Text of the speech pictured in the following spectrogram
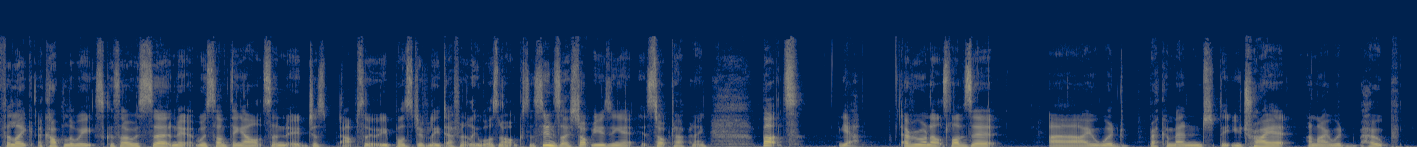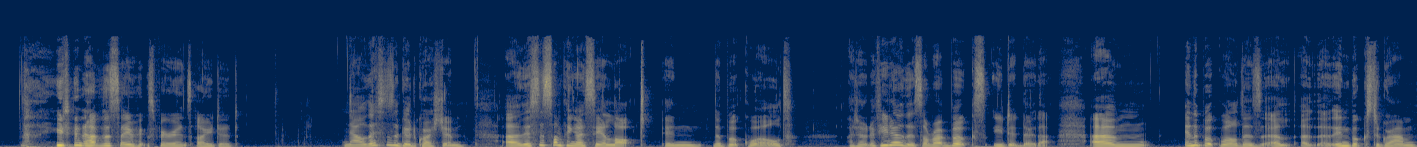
for like a couple of weeks because I was certain it was something else, and it just absolutely, positively, definitely was not. Because as soon as I stopped using it, it stopped happening. But yeah, everyone else loves it. Uh, I would recommend that you try it, and I would hope you didn't have the same experience I did. Now, this is a good question. Uh, this is something I see a lot in the book world I don't know if you know this. I write books. You did know that. Um, in the book world, there's a, a, in Bookstagram,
